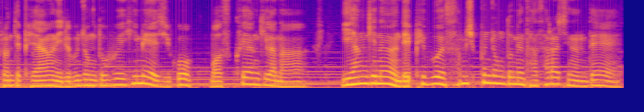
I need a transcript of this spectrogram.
그런데 배향은 1분 정도 후에 희미해지고 머스크 향기가 나. 이 향기는 내 피부에서 30분 정도면 다 사라지는데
